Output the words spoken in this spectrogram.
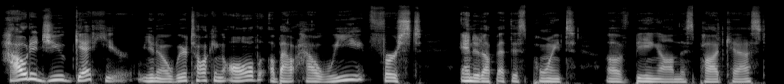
how did you get here? You know, we're talking all about how we first ended up at this point of being on this podcast,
